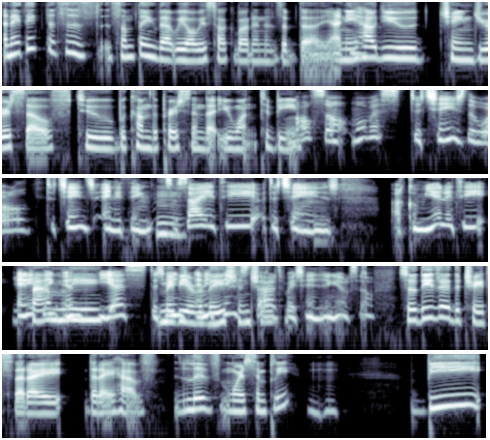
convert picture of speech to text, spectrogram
And I think this is something that we always talk about in Azibda. Yani, yeah. how do you change yourself to become the person that you want to be? Also, move us to change the world, to change anything, mm. society, to change a community, anything. Family, and yes, to change maybe a relationship. Start by changing yourself. So these are the traits that I that I have. Live more simply. Mm-hmm. Be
